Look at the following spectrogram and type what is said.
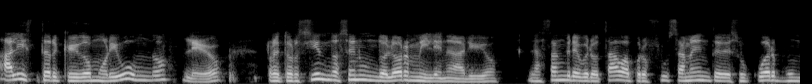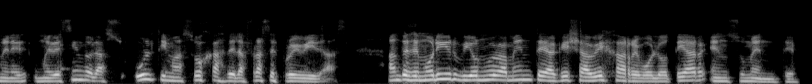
Alistair quedó moribundo, Leo, retorciéndose en un dolor milenario. La sangre brotaba profusamente de su cuerpo, humedeciendo las últimas hojas de las frases prohibidas. Antes de morir, vio nuevamente aquella abeja revolotear en su mente.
